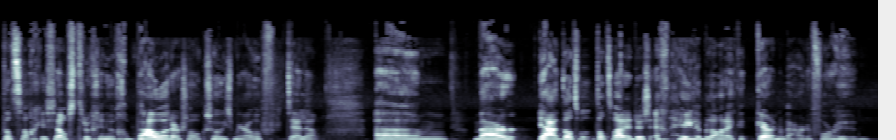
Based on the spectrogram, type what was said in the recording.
Dat zag je zelfs terug in hun gebouwen, daar zal ik zoiets meer over vertellen. Um, maar ja, dat, dat waren dus echt hele belangrijke kernwaarden voor hun.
